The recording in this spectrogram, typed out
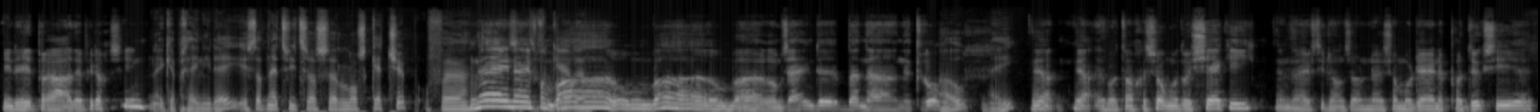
in de hitparade. Heb je dat gezien? Nee, ik heb geen idee. Is dat net zoiets als eh, Los Ketchup? Of, eh, Nee, nee, van waarom, waarom, waarom zijn de bananen krom? Oh, nee. Ja, ja, het wordt dan gezongen door Shaggy. En dan heeft hij dan zo'n eh, zo'n moderne productie.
